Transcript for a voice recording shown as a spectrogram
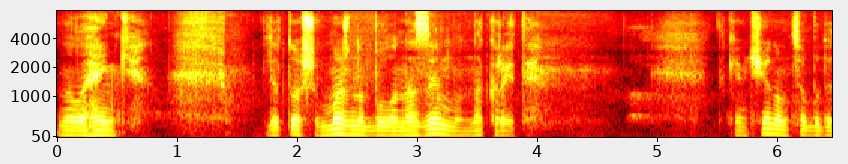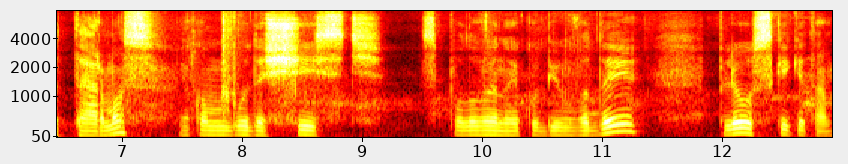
воно легеньке, для того, щоб можна було на зиму накрити. Таким чином, це буде термос, в якому буде 6,5 кубів води, плюс скільки там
